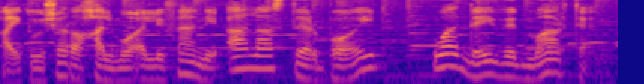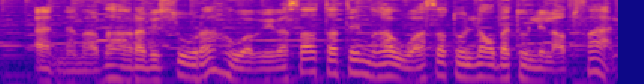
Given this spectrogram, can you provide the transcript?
حيث شرح المؤلفان ألاستر بويد وديفيد مارتن أن ما ظهر بالصورة هو ببساطة غواصة لعبة للأطفال.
